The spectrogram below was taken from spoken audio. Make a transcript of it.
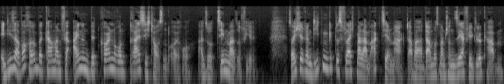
In dieser Woche bekam man für einen Bitcoin rund 30.000 Euro, also zehnmal so viel. Solche Renditen gibt es vielleicht mal am Aktienmarkt, aber da muss man schon sehr viel Glück haben.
